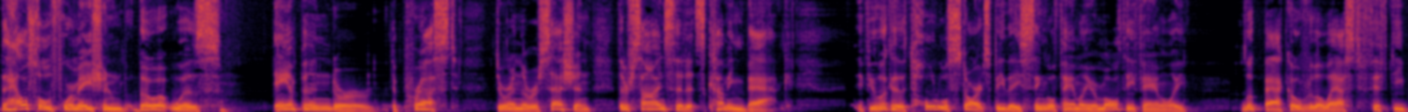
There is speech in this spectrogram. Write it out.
the household formation, though it was dampened or depressed during the recession, there's signs that it's coming back. If you look at the total starts, be they single family or multifamily, look back over the last 50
